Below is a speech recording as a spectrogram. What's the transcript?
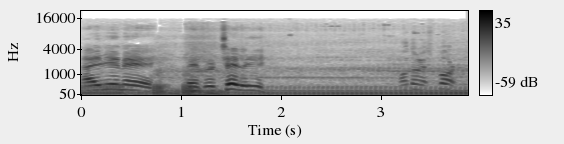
Ahí viene Petruccelli. Motorsport.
